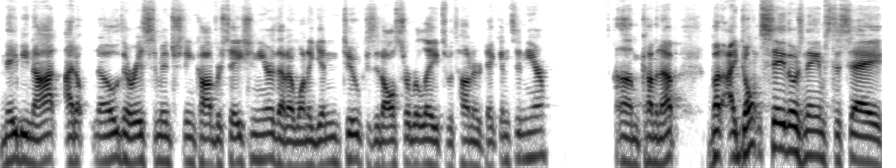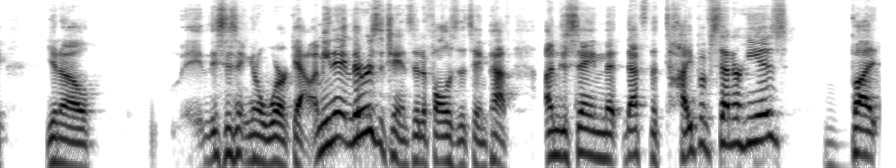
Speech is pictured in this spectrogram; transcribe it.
Maybe not. I don't know. There is some interesting conversation here that I want to get into because it also relates with Hunter Dickinson here um, coming up. But I don't say those names to say, you know, this isn't going to work out. I mean, it, there is a chance that it follows the same path. I'm just saying that that's the type of center he is, but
